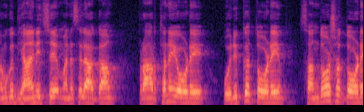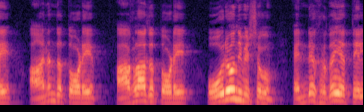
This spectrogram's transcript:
നമുക്ക് ധ്യാനിച്ച് മനസ്സിലാക്കാം പ്രാർത്ഥനയോടെ ഒരുക്കത്തോടെ സന്തോഷത്തോടെ ആനന്ദത്തോടെ ആഹ്ലാദത്തോടെ ഓരോ നിമിഷവും എന്റെ ഹൃദയത്തിൽ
